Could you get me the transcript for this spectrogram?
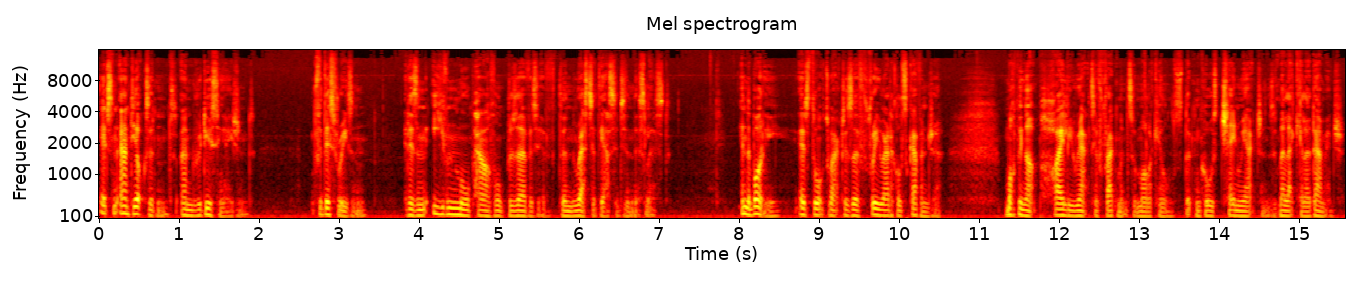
it's an antioxidant and reducing agent. For this reason, it is an even more powerful preservative than the rest of the acids in this list. In the body, it's thought to act as a free radical scavenger, mopping up highly reactive fragments of molecules that can cause chain reactions and molecular damage.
